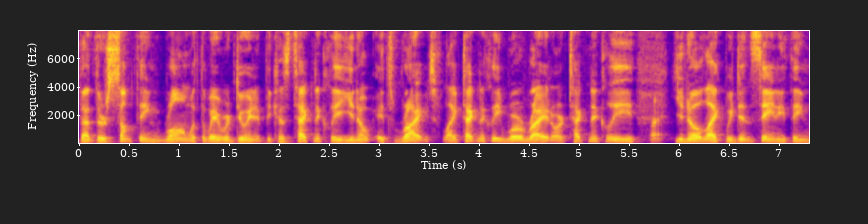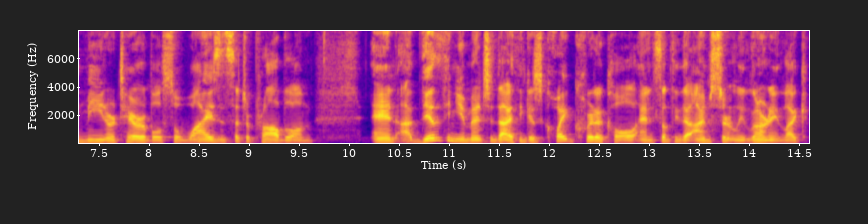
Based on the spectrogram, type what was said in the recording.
that there's something wrong with the way we're doing it because technically, you know, it's right. Like technically we're right or technically, Right. you know, like we didn't say anything mean or terrible. So why is it such a problem? And uh, the other thing you mentioned that I think is quite critical and something that I'm certainly learning, like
